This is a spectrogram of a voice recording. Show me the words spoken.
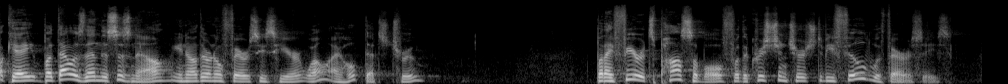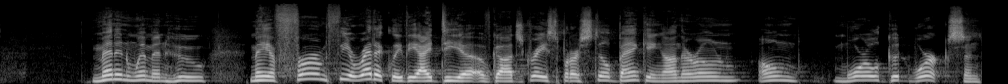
okay, but that was then, this is now. You know, there are no Pharisees here. Well, I hope that's true. But I fear it's possible for the Christian church to be filled with Pharisees. Men and women who may affirm theoretically the idea of God's grace, but are still banking on their own, own moral good works and,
